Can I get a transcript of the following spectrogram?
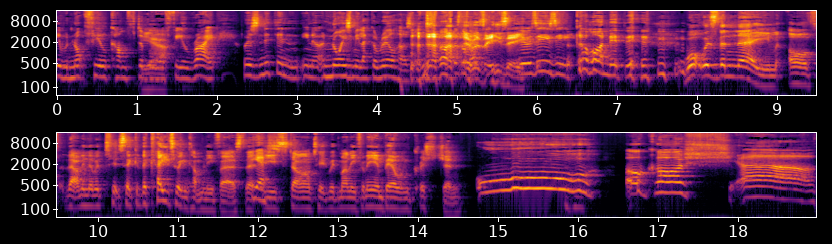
it would not feel comfortable Yeah. or feel right. Whereas Nitin, you know, annoys me like a real husband. So I It was easy. It was easy. Come on, Nitin. What was the name of? that? I mean, there were two, so the catering company first that Yes. you started with money from Ian Beale and Christian. Ooh, oh gosh, uh,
